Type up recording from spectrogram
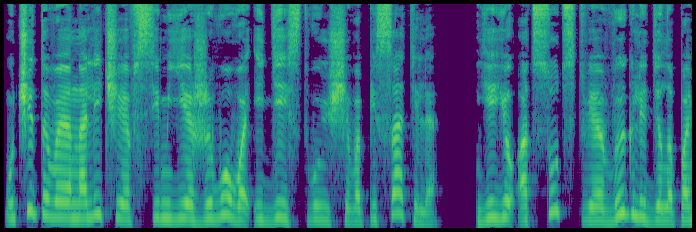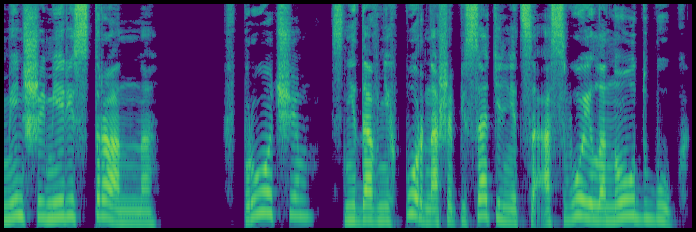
Учитывая наличие в семье живого и действующего писателя, ее отсутствие выглядело по меньшей мере странно. Впрочем, с недавних пор наша писательница освоила ноутбук.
